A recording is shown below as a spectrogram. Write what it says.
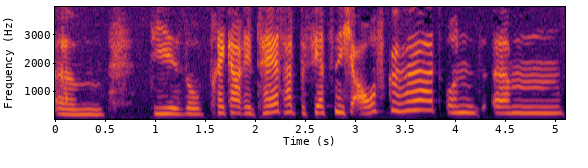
Ähm, die so Prekarität hat bis jetzt nicht aufgehört und ähm,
